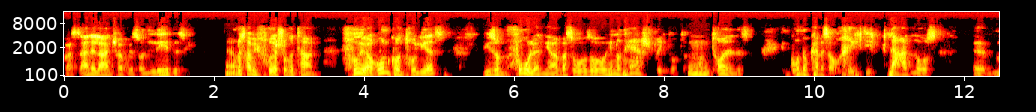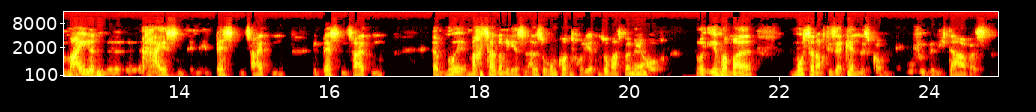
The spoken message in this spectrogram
was deine Leidenschaft ist und lebe sie. Ja. Und das habe ich früher schon getan. Früher unkontrolliert, wie so ein Fohlen, ja, was so, so hin und her springt und, mhm. und tollen ist. Im Grunde kann es auch richtig gnadenlos äh, Meilen äh, reißen in, in, besten Zeiten, in besten Zeiten. Äh, nur macht es halt noch nicht, es ist alles so unkontrolliert und so war es bei ja. mir auch. Nur irgendwann mal muss dann auch diese Erkenntnis kommen, wofür bin ich da, was,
